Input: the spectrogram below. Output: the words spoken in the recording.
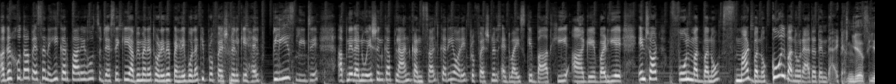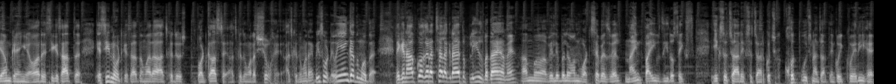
अगर खुद आप ऐसा नहीं कर पा रहे हो तो जैसे कि अभी मैंने थोड़ी देर पहले बोला कि प्रोफेशनल की हेल्प प्लीज़ लीजिए। अपने रेनोवेशन का प्लान कंसल्ट करिए और एक प्रोफेशनल एडवाइस के बाद ही आगे बढ़िए। इन शॉर्ट फूल मत बनो स्मार्ट बनो कूल बनो रैदर देन दैट यस ये हम कहेंगे और इसी के साथ इसी नोट के साथ हमारा आज का जो पॉडकास्ट है आज का जो हमारा शो है आज का जो हमारा एपिसोड है वो यहीं खत्म होता है लेकिन आपको अगर अच्छा लग रहा है तो प्लीज़ बताएँ हमें हम अवेलेबल है on WhatsApp as well nine five zero six एक सौ चार एक सौ चार कुछ खुद पूछना चाहते हैं कोई क्वेरी है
